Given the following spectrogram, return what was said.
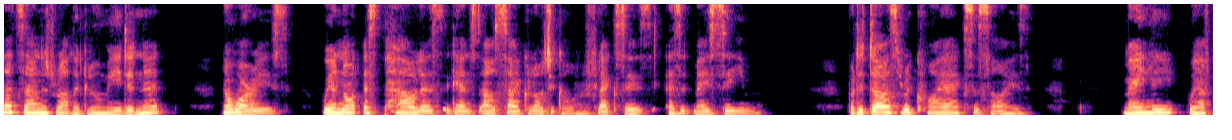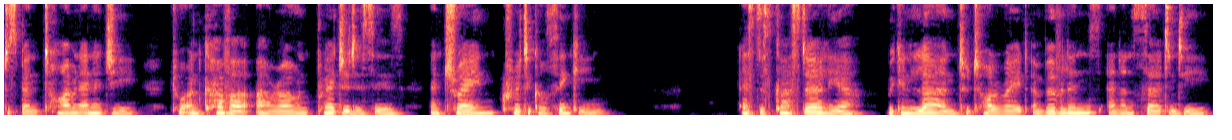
That sounded rather gloomy, didn't it? No worries. We are not as powerless against our psychological reflexes as it may seem. But it does require exercise. Mainly, we have to spend time and energy to uncover our own prejudices and train critical thinking. As discussed earlier, we can learn to tolerate ambivalence and uncertainty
